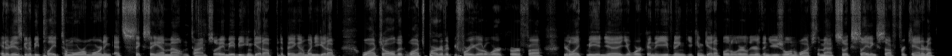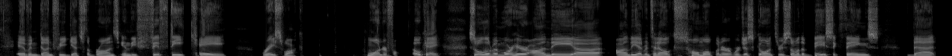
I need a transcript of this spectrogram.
And it is going to be played tomorrow morning at 6 a.m. Mountain Time. So, hey, maybe you can get up, depending on when you get up, watch all of it, watch part of it before you go to work. Or if uh, you're like me and you, you work in the evening, you can get up a little earlier than usual and watch the match. So, exciting stuff for Canada. Evan Dunfee gets the bronze in the 50K race walk. Wonderful. Okay, so a little bit more here on the uh, on the Edmonton Elks home opener. We're just going through some of the basic things that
